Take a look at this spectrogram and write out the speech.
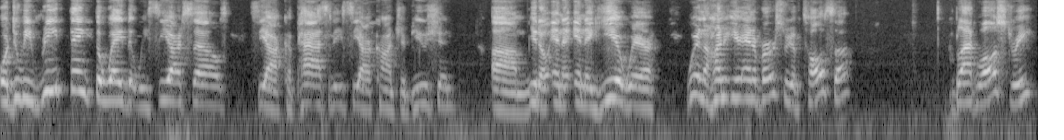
Or do we rethink the way that we see ourselves, see our capacity, see our contribution? Um, you know, in a, in a year where we're in the 100 year anniversary of Tulsa, Black Wall Street,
